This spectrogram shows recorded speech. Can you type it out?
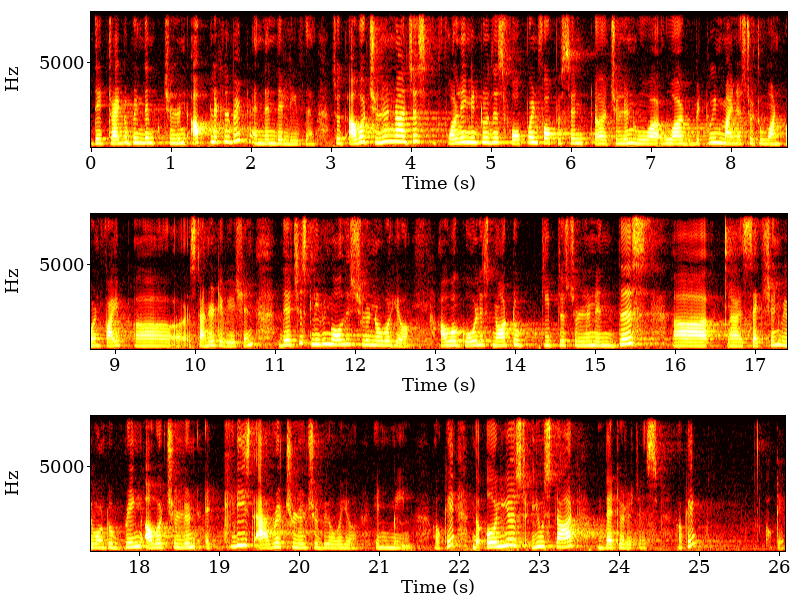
They try to bring them children up little bit and then they leave them. So, our children are just falling into this 4.4 percent uh, children who are who are between minus 2 to 1.5 uh, standard deviation. They are just leaving all these children over here. Our goal is not to keep these children in this uh, uh, section we want to bring our children at least average children should be over here in mean okay. The earliest you start better it is okay. Okay.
